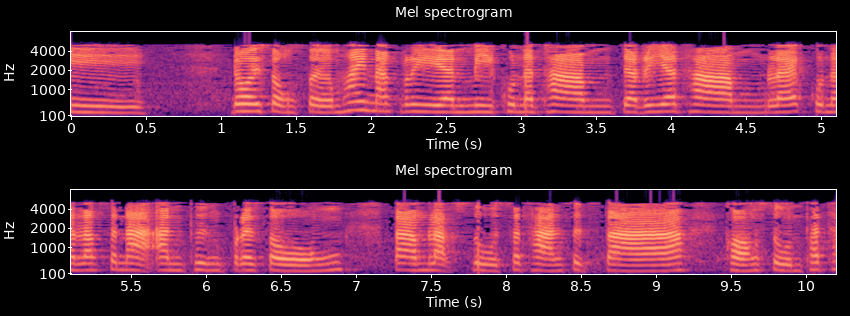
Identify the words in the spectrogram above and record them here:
ดี โดยส่งเสริมให้นักเรียนมีคุณธรรม จริยธรรม และคุณลักษณะอันพึงประสงค์ ตามหลักสูตรสถานศึกษาของศูนย์พัฒ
